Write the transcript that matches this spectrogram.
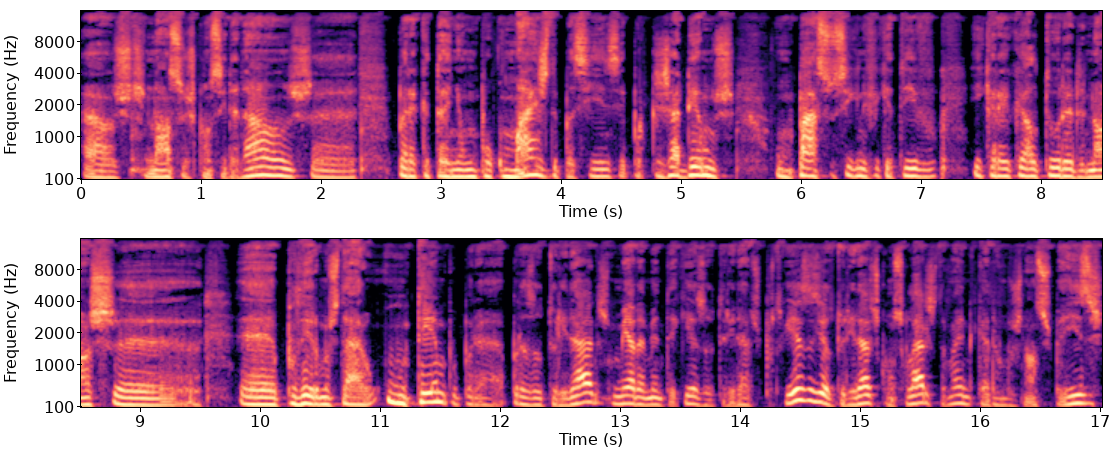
aos nossos concidadãos eh, para que tenham um pouco mais de paciência, porque já demos um passo significativo e creio que é a altura de nós eh, podermos dar um tempo para, para as autoridades, nomeadamente aqui as autoridades portuguesas e autoridades consulares também, quer nos nossos países,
